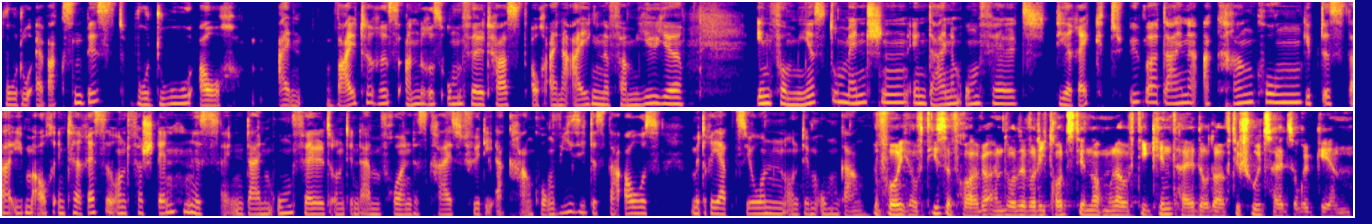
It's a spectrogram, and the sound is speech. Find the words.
wo du erwachsen bist, wo du auch ein weiteres anderes Umfeld hast, auch eine eigene Familie. Informierst du Menschen in deinem Umfeld direkt über deine Erkrankung? Gibt es da eben auch Interesse und Verständnis in deinem Umfeld und in deinem Freundeskreis für die Erkrankung? Wie sieht es da aus mit Reaktionen und dem Umgang? Bevor ich auf diese Frage antworte, würde ich trotzdem nochmal auf die Kindheit oder auf die Schulzeit zurückgehen.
